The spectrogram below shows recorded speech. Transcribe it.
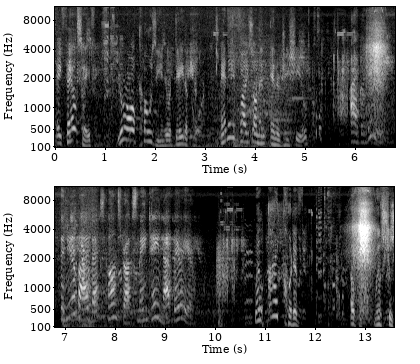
Hey, Failsafe, you're all cozy in your data core. Any advice on an energy shield? I believe the nearby Vex constructs maintain that barrier. Well, I could have. Okay, we'll shoot.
